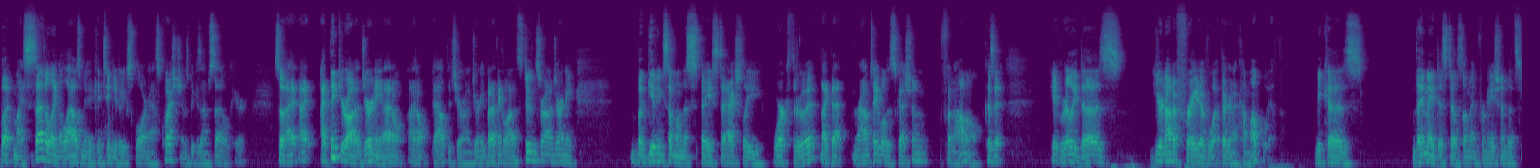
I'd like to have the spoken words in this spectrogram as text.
But my settling allows me to continue to explore and ask questions because I'm settled here. So I, I, I think you're on a journey, and I don't I don't doubt that you're on a journey. But I think a lot of students are on a journey. But giving someone the space to actually work through it, like that roundtable discussion, phenomenal because it it really does. You're not afraid of what they're going to come up with because they may distill some information that's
